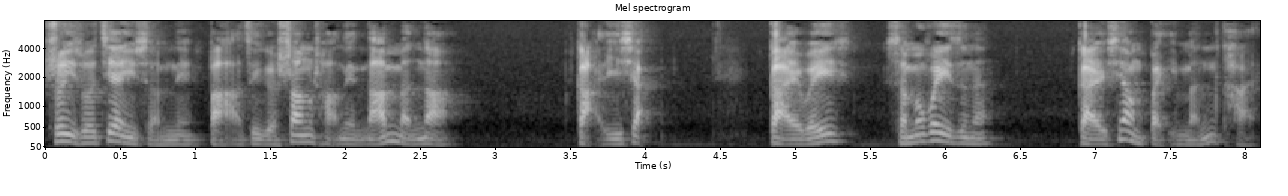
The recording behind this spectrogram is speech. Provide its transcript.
所以说建议什么呢？把这个商场的南门呐改一下，改为什么位置呢？改向北门开。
